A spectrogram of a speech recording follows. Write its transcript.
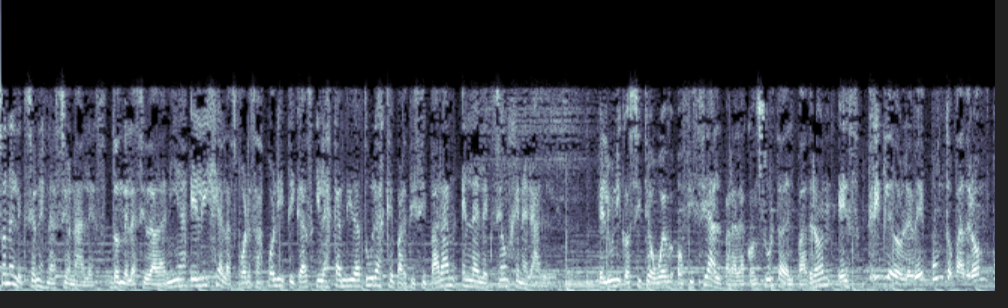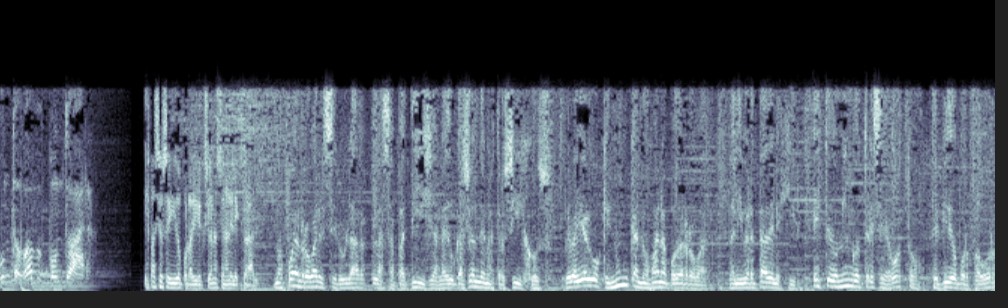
son elecciones nacionales, donde la ciudadanía elige a las fuerzas políticas y las candidaturas que participarán en la elección general. El único sitio web oficial para la consulta del padrón es www.padrón.gov.ar. Espacio seguido por la Dirección Nacional Electoral. Nos pueden robar el celular, las zapatillas, la educación de nuestros hijos, pero hay algo que nunca nos van a poder robar, la libertad de elegir. Este domingo 13 de agosto te pido por favor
